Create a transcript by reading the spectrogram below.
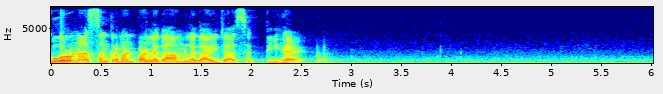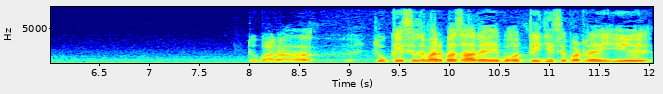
कोरोना संक्रमण पर लगाम लगाई जा सकती है। दोबारा जो केसेस हमारे पास आ रहे हैं, बहुत तेज़ी से बढ़ रहे हैं, ये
